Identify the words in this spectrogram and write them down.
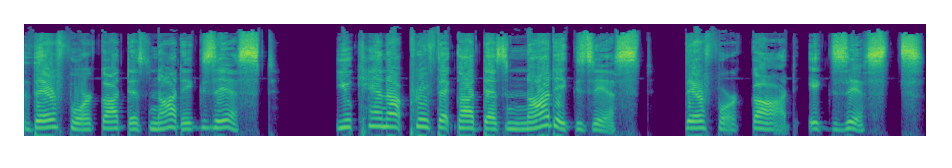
therefore, God does not exist. You cannot prove that God does not exist, therefore, God exists.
